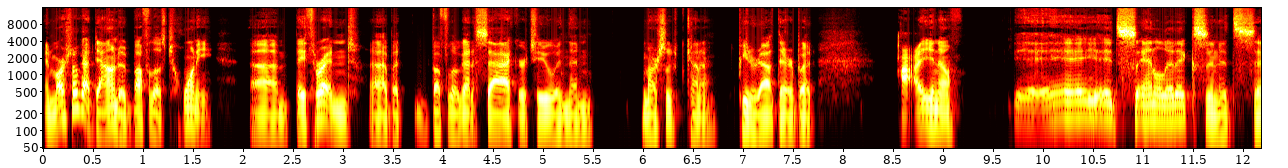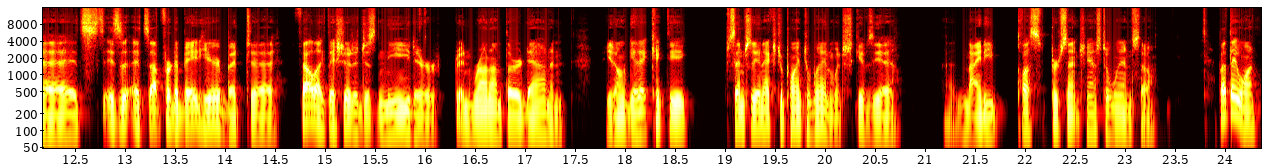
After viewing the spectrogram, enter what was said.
and Marshall got down to Buffalo's twenty. Um, they threatened, uh, but Buffalo got a sack or two, and then Marshall kind of petered out there. But I, you know, it's analytics and it's uh, it's it's it's up for debate here. But uh, felt like they should have just need or and run on third down, and if you don't get it, kick the essentially an extra point to win, which gives you a, a ninety plus percent chance to win. So, but they won.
